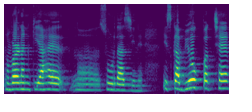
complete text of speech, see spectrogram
वर्णन किया है सूरदास जी ने। इसका वियोग पक्ष है,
